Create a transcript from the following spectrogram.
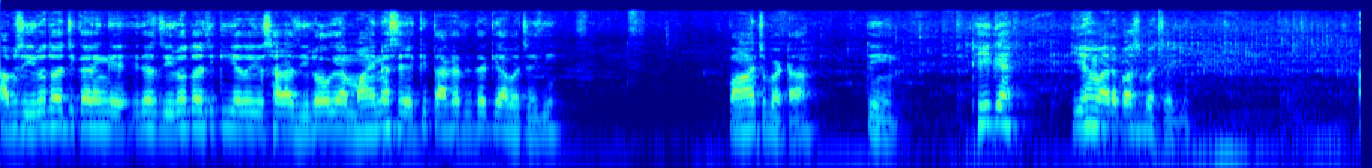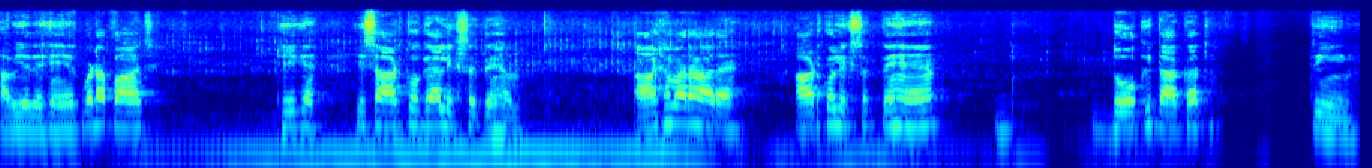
अब ज़ीरो दर्ज करेंगे। इधर ज़ीरो दर्ज किया तो ये सारा ज़ीरो हो गया। माइनस एक की ताकत इधर क्या बचेगी? पाँच बटा तीन। ठीक है? ये हमारे पास बचेगी। अब ये देखें, एक बटा पाँच। ठीक है? इस आठ को क्या लिख सकते हैं हम? आठ हमारा आ रहा है। आठ को लिख सकते हैं। दो की ताकत तीन।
